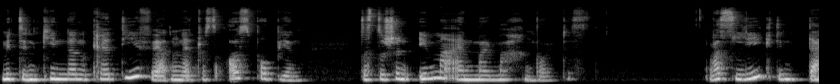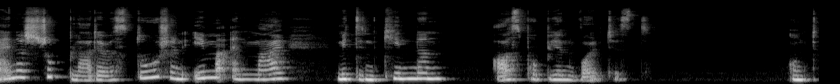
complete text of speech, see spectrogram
mit den Kindern kreativ werden und etwas ausprobieren, das du schon immer einmal machen wolltest. Was liegt in deiner Schublade, was du schon immer einmal mit den Kindern ausprobieren wolltest? Und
